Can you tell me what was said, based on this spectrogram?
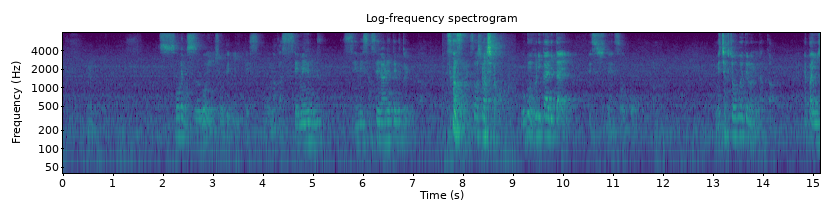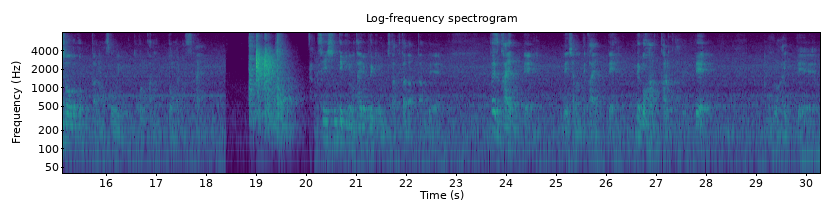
それもすごい印象的です。もうなんか攻め攻めさせられてるというか。そうですね。そうしましょう。僕も振り返りたいですしねそうこう。めちゃくちゃ覚えてるんでなんかやっぱ印象残ったのはそういうところかなと思います。はい。精神的にも体力的にもくたくただったんでとりあえず帰って電車乗って帰ってでご飯軽く食べてお風呂入って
